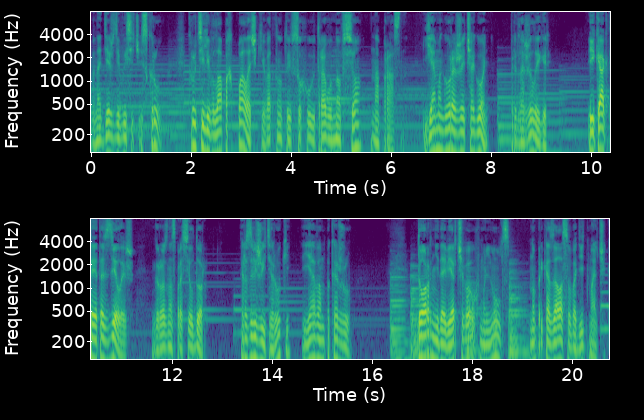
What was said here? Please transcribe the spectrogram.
в надежде высечь искру. Крутили в лапах палочки, воткнутые в сухую траву, но все напрасно. «Я могу разжечь огонь», — предложил Игорь. «И как ты это сделаешь?» — грозно спросил Дор. «Развяжите руки, я вам покажу», Дор недоверчиво ухмыльнулся, но приказал освободить мальчика.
